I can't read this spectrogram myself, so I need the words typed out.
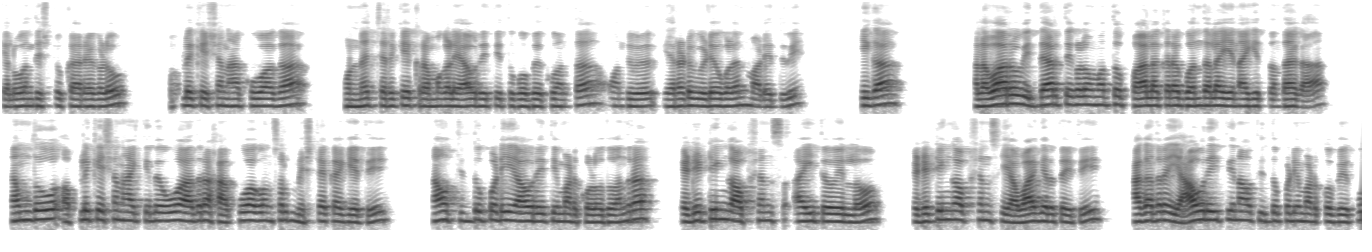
ಕೆಲವೊಂದಿಷ್ಟು ಕಾರ್ಯಗಳು ಅಪ್ಲಿಕೇಶನ್ ಹಾಕುವಾಗ ಮುನ್ನೆಚ್ಚರಿಕೆ ಕ್ರಮಗಳು ಯಾವ ರೀತಿ ತಗೋಬೇಕು ಅಂತ ಒಂದು ಎರಡು ವಿಡಿಯೋಗಳನ್ನು ಮಾಡಿದ್ವಿ. ಈಗ ಹಲವಾರು ವಿದ್ಯಾರ್ಥಿಗಳು ಮತ್ತು ಪಾಲಕರ ಗೊಂದಲ ಏನಾಗಿತ್ತು ಅಂದಾಗ ನಮ್ಮದು ಅಪ್ಲಿಕೇಶನ್ ಹಾಕಿದೆವು, ಆದರೆ ಹಾಕುವಾಗ ಒಂದು ಸ್ವಲ್ಪ ಮಿಸ್ಟೇಕ್ ಆಗೈತಿ. ನಾವು ತಿದ್ದುಪಡಿ ಯಾವ ರೀತಿ ಮಾಡ್ಕೊಳ್ಳೋದು ಅಂದ್ರೆ ಎಡಿಟಿಂಗ್ ಆಪ್ಷನ್ಸ್ ಐತೋ ಇಲ್ಲೋ ಎಡಿಟಿಂಗ್ ಆಪ್ಷನ್ಸ್ ಯಾವಾಗ ಇರ್ತೈತಿ ಹಾಗಾದ್ರೆ ಯಾವ ರೀತಿ ನಾವು ತಿದ್ದುಪಡಿ ಮಾಡ್ಕೋಬೇಕು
